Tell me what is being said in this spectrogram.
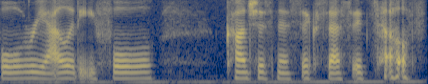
full reality, full consciousness access itself.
